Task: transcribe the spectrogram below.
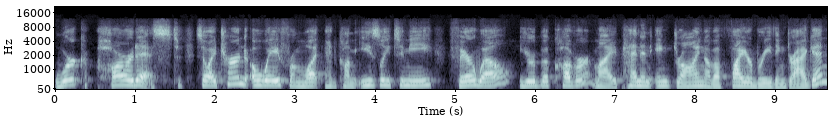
work hardest. So I turned away from what had come easily to me. Farewell, yearbook cover, my pen and ink drawing of a fire breathing dragon.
